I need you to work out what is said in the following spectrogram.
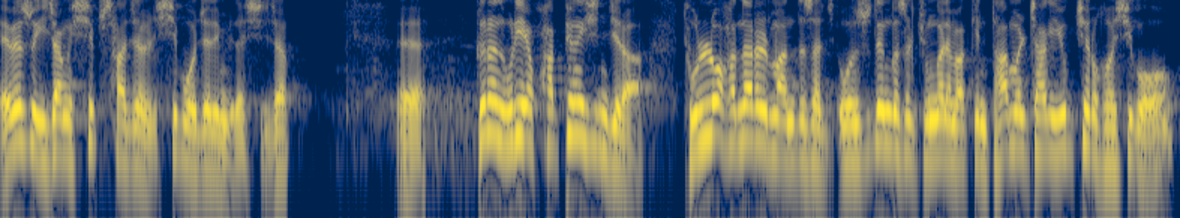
에베소 2장 14절, 15절입니다. 시작. 예. 그는 우리의 화평이신지라 둘로 하나를 만드사 원수된 것을 중간에 막힌 담을 자기 육체로 허시고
